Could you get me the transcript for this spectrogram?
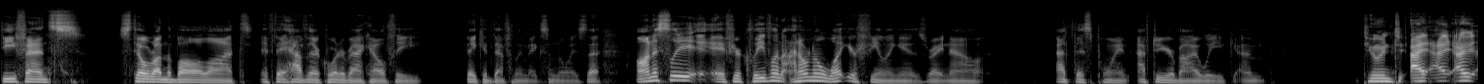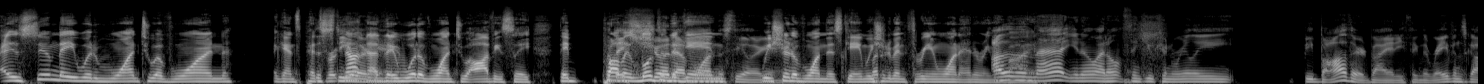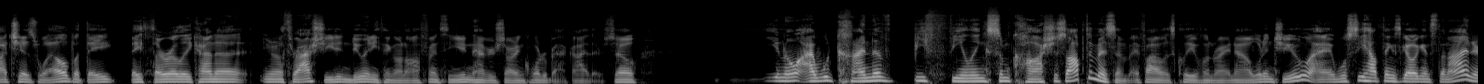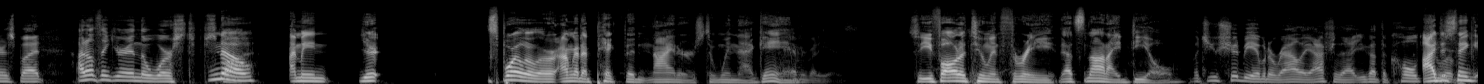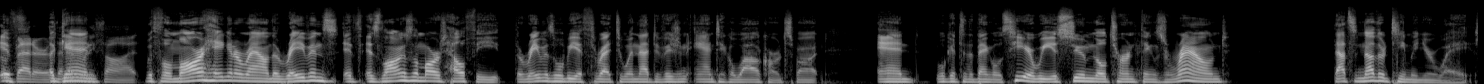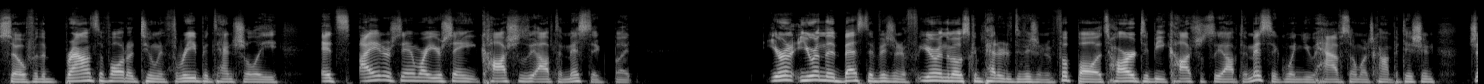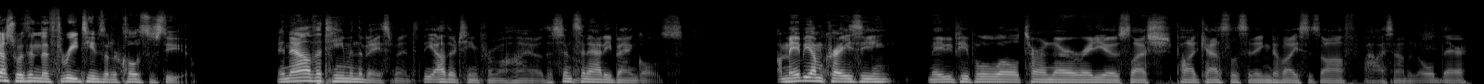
defense still run the ball a lot. If they have their quarterback healthy, they could definitely make some noise. That honestly, if you're Cleveland, I don't know what your feeling is right now at this point after your bye week. Um, two and two. I, I I assume they would want to have won against Pittsburgh. Not that game. they would have won to. Obviously, they probably they looked at the game. The we game. should have won this game. We but should have been three and one entering. Other than that, you know, I don't think you can really be bothered by anything. The Ravens got you as well, but they they thoroughly kind of you know thrashed you. You didn't do anything on offense, and you didn't have your starting quarterback either. So, you know, I would kind of be feeling some cautious optimism if I was Cleveland right now, wouldn't you? I, we'll see how things go against the Niners, but I don't think you're in the worst spot. No, I mean you're. Spoiler alert! I'm gonna pick the Niners to win that game. Everybody is. So you fall to two and three. That's not ideal. But you should be able to rally after that. You got the Colts. I just think if better again thought. with Lamar hanging around, the Ravens, if as long as Lamar's healthy, the Ravens will be a threat to win that division and take a wild card spot and we'll get to the Bengals here. We assume they'll turn things around. That's another team in your way. So for the Browns to fall to two and three potentially, it's I understand why you're saying cautiously optimistic, but you're you're in the best division of you're in the most competitive division in football. It's hard to be cautiously optimistic when you have so much competition just within the three teams that are closest to you. And now the team in the basement, the other team from Ohio, the Cincinnati Bengals. Uh, maybe I'm crazy maybe people will turn their radio slash podcast listening devices off. Wow, I sounded old there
